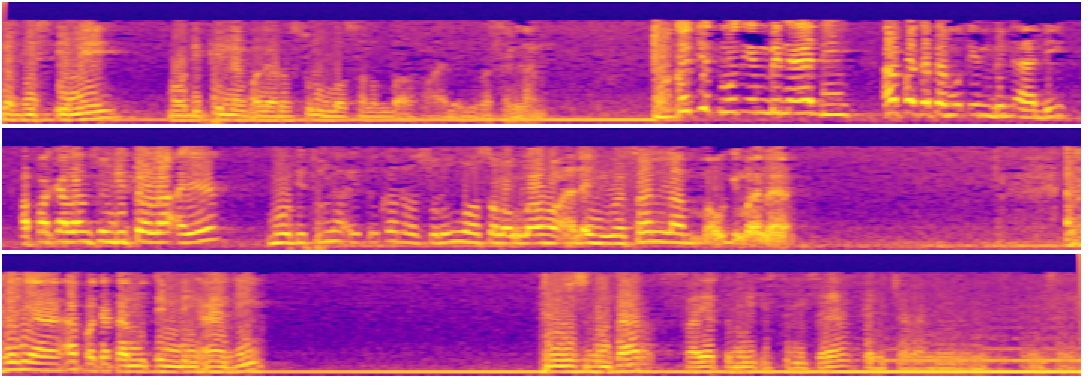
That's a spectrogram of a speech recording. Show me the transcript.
Gadis ini mau dipinang oleh Rasulullah sallallahu alaihi wasallam. Terkejut Mut'im bin Adi. Apa kata Mut'im bin Adi? Apakah langsung ditolaknya? Mau ditolak itu kan Rasulullah sallallahu alaihi wasallam. Mau gimana? Akhirnya apa kata Mutim bin Adi? Tunggu sebentar, saya temui istri saya, saya bicara dengan saya.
